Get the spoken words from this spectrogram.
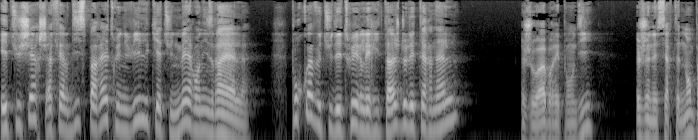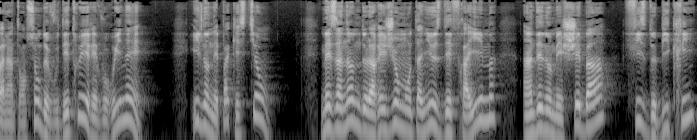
et tu cherches à faire disparaître une ville qui est une mère en Israël. Pourquoi veux-tu détruire l'héritage de l'Éternel? Joab répondit, Je n'ai certainement pas l'intention de vous détruire et vous ruiner. Il n'en est pas question. Mais un homme de la région montagneuse d'Éphraïm, un dénommé Sheba, fils de Bikri,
